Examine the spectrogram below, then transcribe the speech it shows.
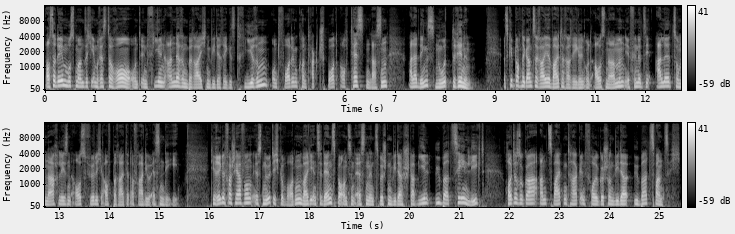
Außerdem muss man sich im Restaurant und in vielen anderen Bereichen wieder registrieren und vor dem Kontaktsport auch testen lassen, allerdings nur drinnen. Es gibt noch eine ganze Reihe weiterer Regeln und Ausnahmen. Ihr findet sie alle zum Nachlesen ausführlich aufbereitet auf radioessen.de. Die Regelverschärfung ist nötig geworden, weil die Inzidenz bei uns in Essen inzwischen wieder stabil über 10 liegt, heute sogar am zweiten Tag in Folge schon wieder über 20.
